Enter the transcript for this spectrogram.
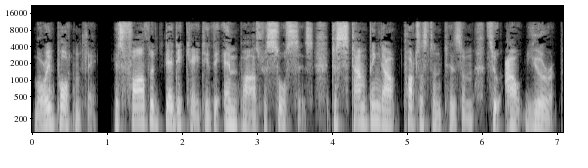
More importantly, his father dedicated the empire's resources to stamping out Protestantism throughout Europe.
